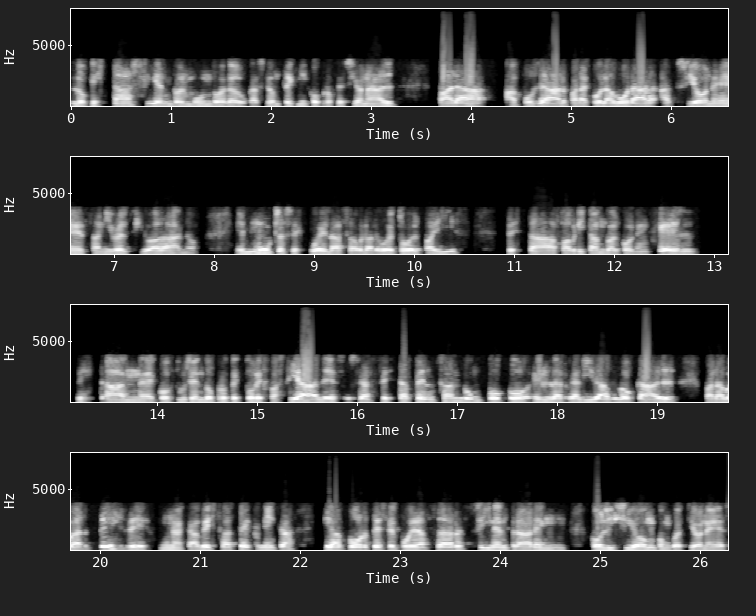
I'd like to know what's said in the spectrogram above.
lo que está haciendo el mundo de la educación técnico-profesional para apoyar, para colaborar acciones a nivel ciudadano. En muchas escuelas a lo largo de todo el país se está fabricando alcohol en gel, se están eh, construyendo protectores faciales, o sea, se está pensando un poco en la realidad local para ver desde una cabeza técnica qué aporte se puede hacer sin entrar en colisión con cuestiones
